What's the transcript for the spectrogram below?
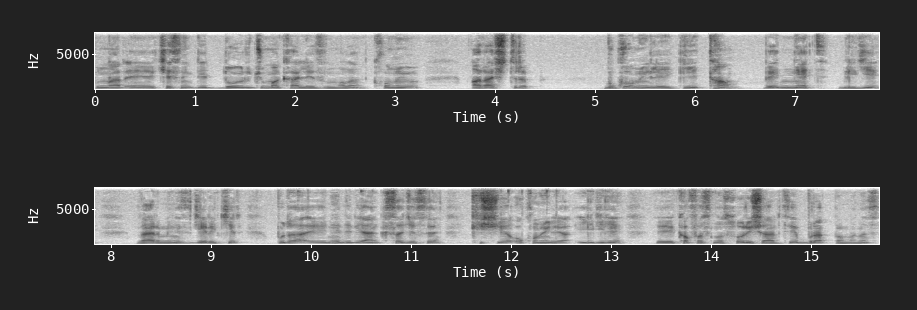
Bunlar e, kesinlikle doyurucu makale yazılmalı. Konuyu araştırıp bu konuyla ilgili tam ve net bilgi vermeniz gerekir. Bu da e, nedir? Yani kısacası kişiye o konuyla ilgili e, kafasında soru işareti bırakmamanız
